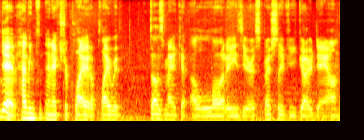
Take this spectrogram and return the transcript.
yeah, having an extra player to play with does make it a lot easier, especially if you go down.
